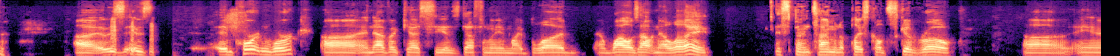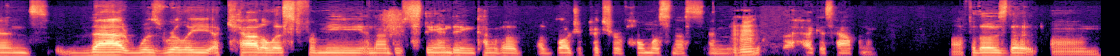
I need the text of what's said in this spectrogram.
uh, it was it was important work, uh, and advocacy is definitely in my blood. And while I was out in LA, I spent time in a place called Skid Row, Uh, and that was really a catalyst for me in understanding kind of a, a larger picture of homelessness and Mhm. what the heck is happening. Uh, for those that um,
